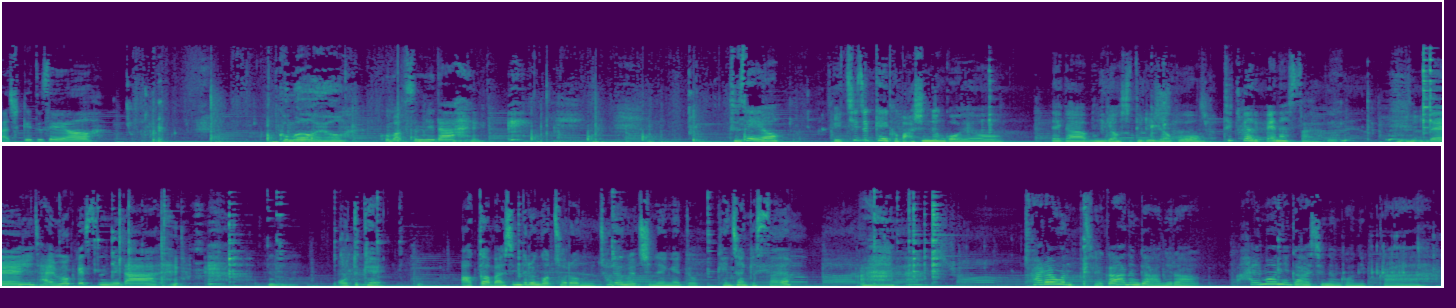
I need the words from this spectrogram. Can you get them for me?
맛있게 드세요. 고마워요. 고맙습니다. 드세요. 이 치즈케이크 맛있는 거예요. 내가 문경 씨 드리려고 특별히 빼놨어요. 네, 잘 먹겠습니다. 어떻게? 아까 말씀드린 것처럼 촬영을 진행해도 괜찮겠어요? 촬영은 제가 하는 게 아니라 할머니가 하시는 거니까.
